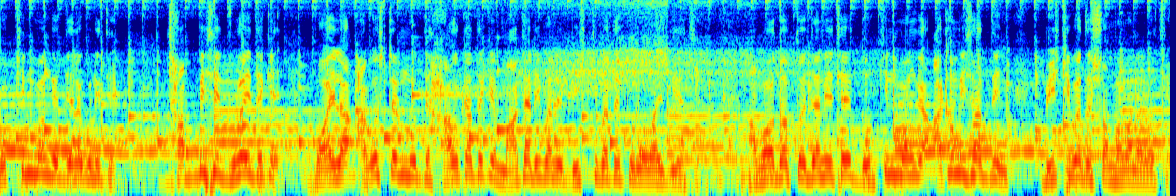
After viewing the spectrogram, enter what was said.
দক্ষিণবঙ্গের জেলাগুলিতে ছাব্বিশে জুলাই থেকে পয়লা আগস্টের মধ্যে হালকা থেকে মাঝারি মানের বৃষ্টিপাতের পূর্বাভাস দিয়েছে। আবহাওয়া দপ্তর জানিয়েছে, দক্ষিণবঙ্গে আগামী সাত দিন বৃষ্টিপাতের সম্ভাবনা রয়েছে।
